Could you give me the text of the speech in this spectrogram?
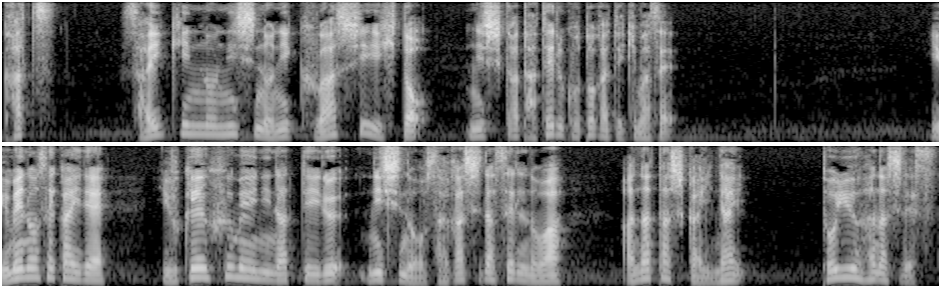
かつ最近の西野に詳しい人にしか立てることができません。夢の世界で行方不明になっている西野を探し出せるのはあなたしかいないという話です。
